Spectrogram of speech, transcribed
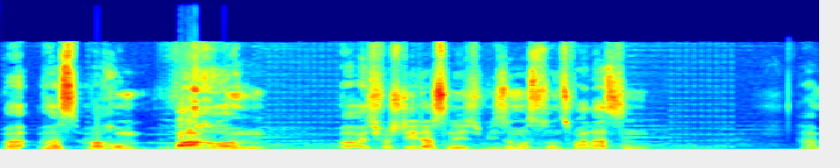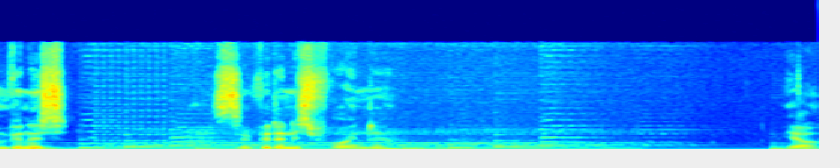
Wa was? Warum? Warum? Wa- Ich verstehe das nicht. Wieso musst du uns verlassen? Haben wir nicht... Sind wir denn nicht Freunde? Ja.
